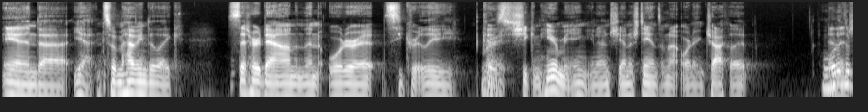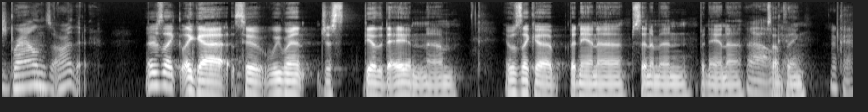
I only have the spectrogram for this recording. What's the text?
and uh, yeah, and so I'm having to like sit her down and then order it secretly because Right. she can hear me, you know, and she understands I'm not ordering chocolate. What the she- browns are there? There's like like uh so we went just the other day and um it was like a banana cinnamon banana Oh, okay. something Okay.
